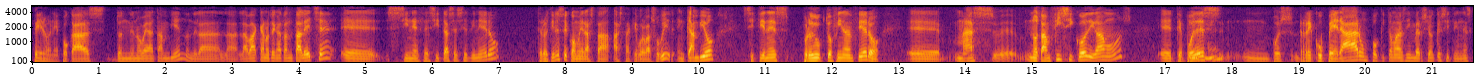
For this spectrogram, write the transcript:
pero en épocas donde no vea tan bien, donde la, la, vaca no tenga tanta leche, eh, si necesitas ese dinero, te lo tienes que comer hasta, hasta que vuelva a subir. En cambio, si tienes producto financiero eh, más eh, no tan físico, digamos, eh, te puedes mm, pues recuperar un poquito más de inversión que si tienes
